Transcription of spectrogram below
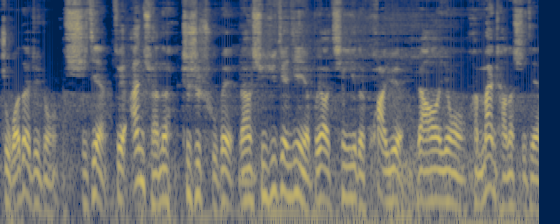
拙的这种实践、最安全的知识储备，然后循序渐进，也不要轻易的跨越，然后用很漫长的时间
